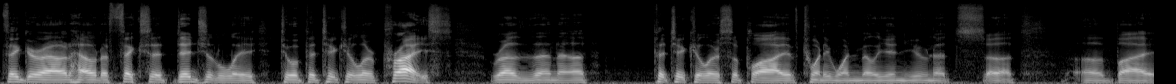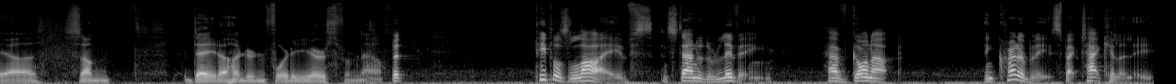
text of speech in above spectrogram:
figure out how to fix it digitally to a particular price rather than a particular supply of 21 million units uh, uh, by uh, some date 140 years from now. But people's lives and standard of living have gone up incredibly, spectacularly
